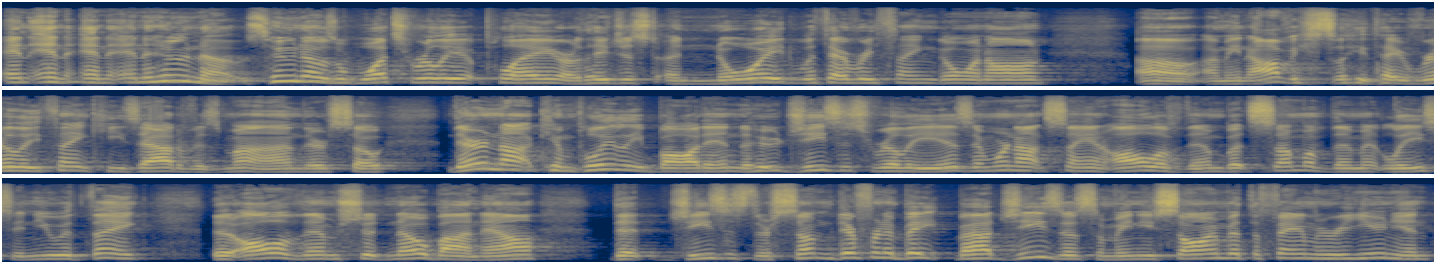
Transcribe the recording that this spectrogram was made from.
And, and, and, and who knows? Who knows what's really at play? Are they just annoyed with everything going on? Uh, I mean, obviously, they really think he's out of his mind. They're so they're not completely bought into who Jesus really is, and we're not saying all of them, but some of them at least. And you would think that all of them should know by now that Jesus, there's something different about Jesus. I mean, you saw him at the family reunion,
